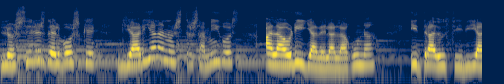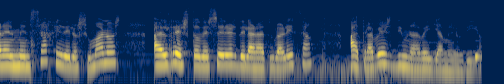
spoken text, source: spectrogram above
Los seres del bosque guiarían a nuestros amigos a la orilla de la laguna y traducirían el mensaje de los humanos al resto de seres de la naturaleza a través de una bella melodía.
